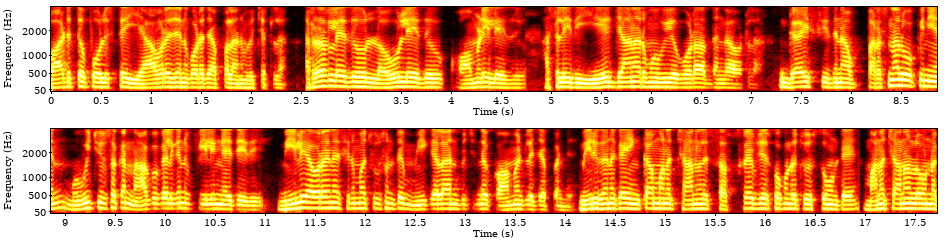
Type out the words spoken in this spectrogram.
వాటితో పోలిస్తే యావరేజ్ అని కూడా చెప్పాలనిపించట్లా. అర్రర్ లేదు లవ్ లేదు కామెడీ లేదు. అసలు ఇది ఏ జానర్ మూవీయో కూడా అర్థం కావట్లా. గైస్ ఇది నా పర్సనల్ ఒపీనియన్ మూవీ చూసాక నాకు కలిగిన ఫీలింగ్ అయితే ఇది. మీలో ఎవరైనా సినిమా చూసుంటే మీకు ఎలా అనిపించిందో కామెంట్లో చెప్పండి. మీరు కనుక ఇంకా మన ఛానల్ సబ్స్క్రైబ్ చేసుకోకుండా చూస్తూ ఉంటే మన ఛానల్లో ఉన్న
